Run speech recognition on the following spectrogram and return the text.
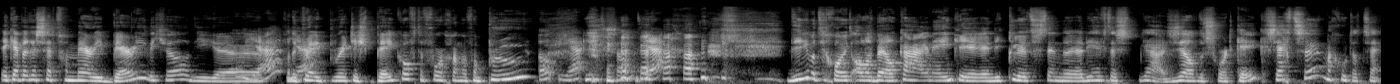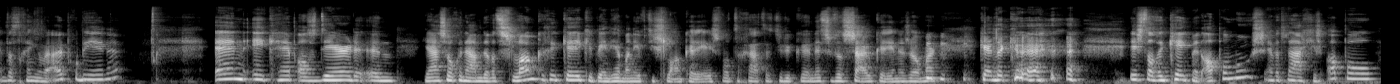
Ik heb een recept van Mary Berry, weet je wel, die uh, oh, ja? van de ja. Great British Bake Off, de voorganger van Prue. Oh ja, interessant. ja. Die, want die gooit alles bij elkaar in één keer en die klutst. En de, die heeft dus ja, dezelfde soort cake, zegt ze. Maar goed, dat, zijn, dat gingen we uitproberen. En ik heb als derde een ja, zogenaamde wat slankere cake. Ik weet helemaal niet of die slanker is, want er gaat natuurlijk uh, net zoveel suiker in en zo. Maar kennelijk uh, is dat een cake met appelmoes en wat laagjes appel.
